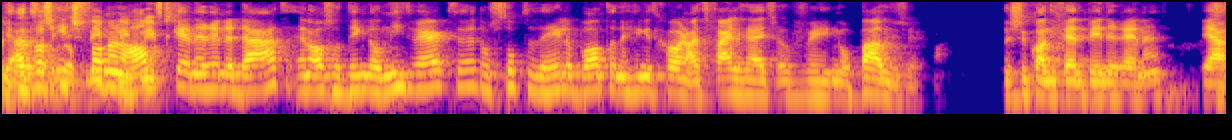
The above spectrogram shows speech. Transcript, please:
Ja, het was iets van een handscanner inderdaad. En als dat ding dan niet werkte, dan stopte de hele band... en dan ging het gewoon uit veiligheidsoverwegingen op pauze, zeg maar. Dus toen kwam die vent binnenrennen. Ja,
